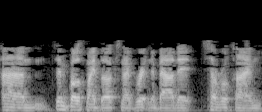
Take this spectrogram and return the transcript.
um, it's in both my books and I've written about it several times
